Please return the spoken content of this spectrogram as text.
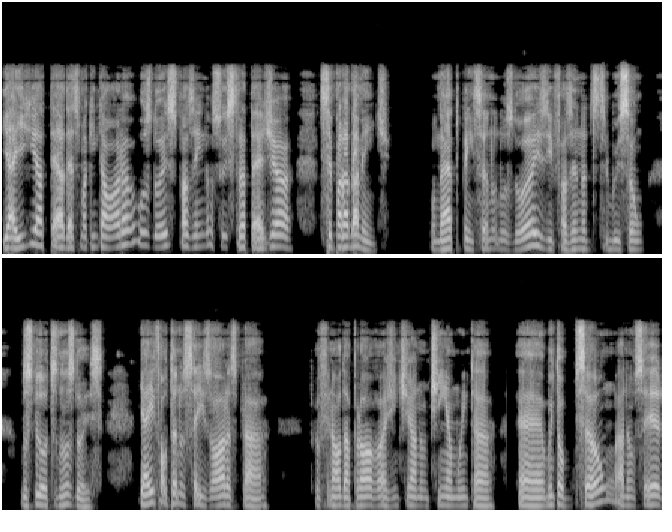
E aí, até a 15 hora, os dois fazendo a sua estratégia separadamente. O Neto pensando nos dois e fazendo a distribuição dos pilotos nos dois. E aí, faltando seis horas para o final da prova, a gente já não tinha muita, é, muita opção, a não ser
